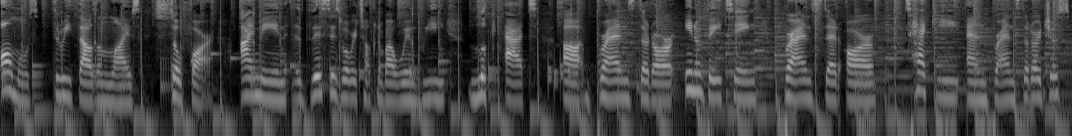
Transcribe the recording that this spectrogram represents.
almost 3,000 lives so far. I mean, this is what we're talking about when we look at uh, brands that are innovating, brands that are techy, and brands that are just,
